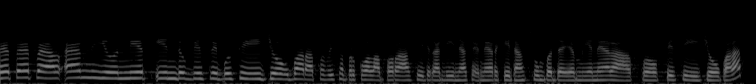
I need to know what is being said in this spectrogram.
PT PLN Unit Induk Distribusi Jawa Barat bisa berkolaborasi dengan Dinas Energi dan Sumber Daya Mineral Provinsi Jawa Barat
